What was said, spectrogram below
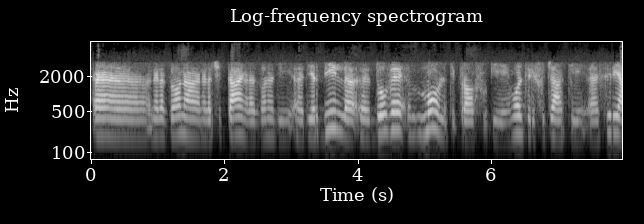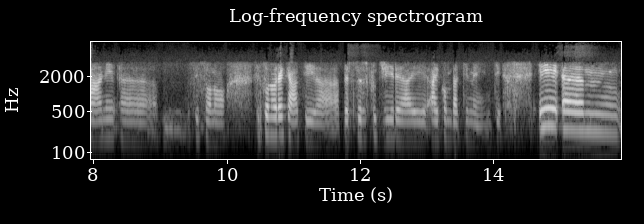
eh, nella, zona, nella città e nella zona di, eh, di Erbil, eh, dove molti profughi, molti rifugiati eh, siriani eh, si sono, si, sono, recati eh, per sfuggire ai, ai combattimenti. E, ehm,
